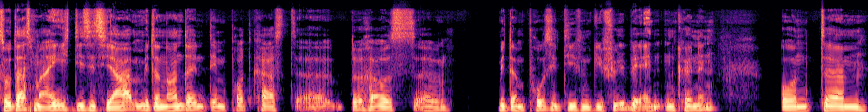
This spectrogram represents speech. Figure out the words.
So dass wir eigentlich dieses Jahr miteinander in dem Podcast äh, durchaus äh, mit einem positiven Gefühl beenden können und ähm,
